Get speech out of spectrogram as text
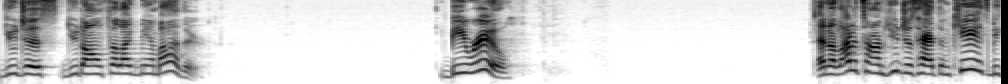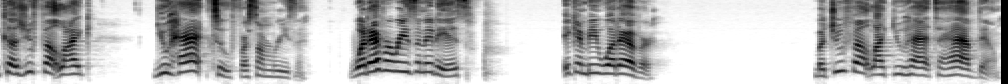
You just you don't feel like being bothered. Be real. And a lot of times you just had them kids because you felt like you had to for some reason. Whatever reason it is, it can be whatever. But you felt like you had to have them.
